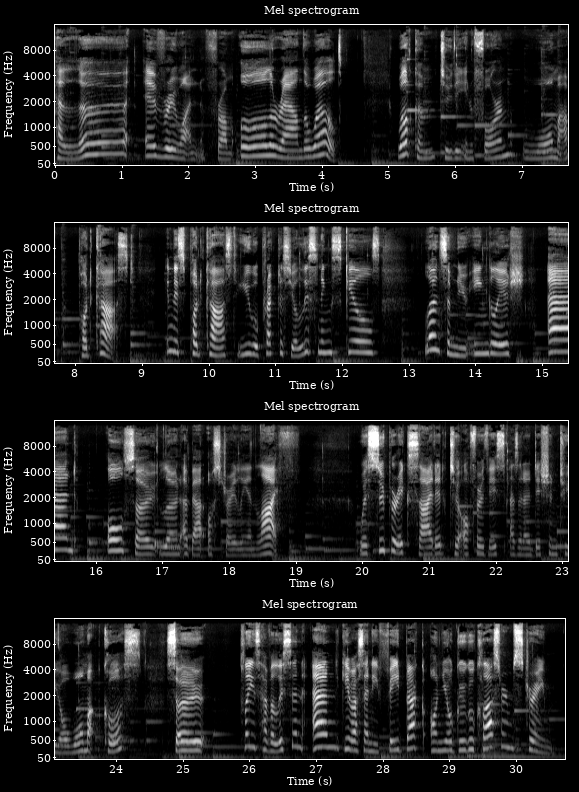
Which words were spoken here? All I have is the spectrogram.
Hello, everyone from all around the world. Welcome to the Inforum Warm Up podcast. In this podcast, you will practice your listening skills, learn some new English, and also learn about Australian life. We're super excited to offer this as an addition to your warm up course. So please have a listen and give us any feedback on your Google Classroom stream.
